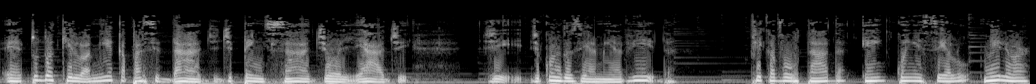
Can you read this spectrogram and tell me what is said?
é, tudo aquilo, a minha capacidade de pensar, de olhar, de, de, de conduzir a minha vida, fica voltada em conhecê-lo melhor.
